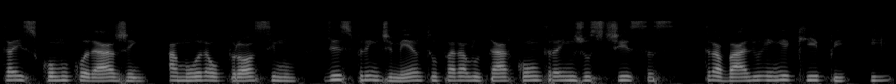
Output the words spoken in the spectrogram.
tais como coragem, amor ao próximo, desprendimento para lutar contra injustiças, trabalho em equipe e,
